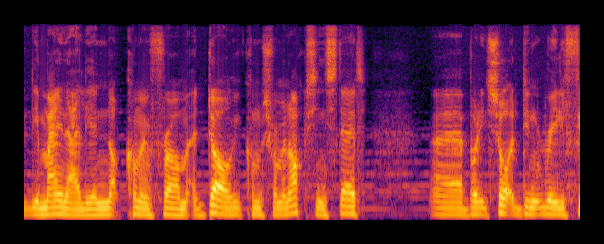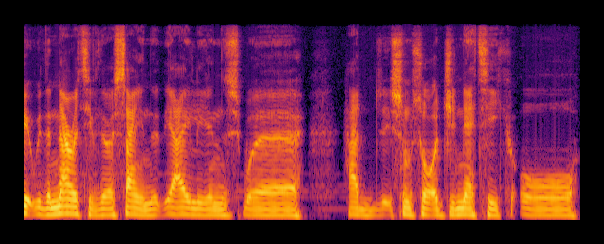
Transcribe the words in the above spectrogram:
the main alien not coming from a dog, it comes from an ox instead. Uh, but it sort of didn't really fit with the narrative. They were saying that the aliens were had some sort of genetic or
